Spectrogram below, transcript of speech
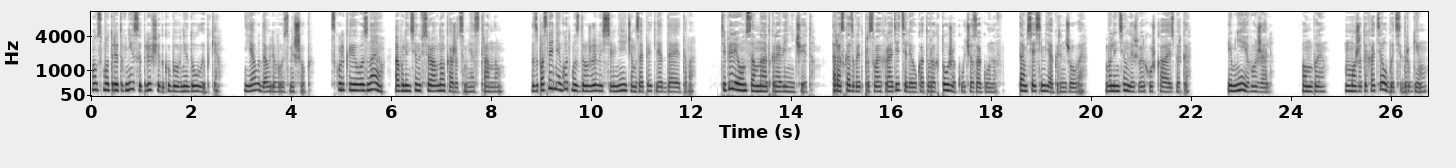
Он смотрит вниз и плющит губы в недоулыбке. Я выдавливаю смешок. Сколько его знаю, а Валентин все равно кажется мне странным. За последний год мы сдружились сильнее, чем за пять лет до этого. Теперь и он со мной откровенничает. Рассказывает про своих родителей, у которых тоже куча загонов. Там вся семья кринжовая. Валентин лишь верхушка айсберга. И мне его жаль. Он бы, может, и хотел быть другим,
